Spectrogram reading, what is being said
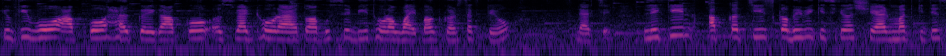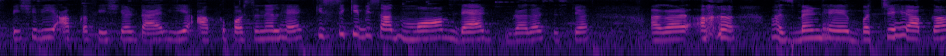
क्योंकि वो आपको हेल्प करेगा। आपको स्वेट हो रहा है तो आप उससे भी थोड़ा वाइप आउट कर सकते हो। दैट्स इट लेकिन आपका चीज़ कभी भी किसी के साथ शेयर मत कीजिए स्पेशली आपका फेशियल टाइल ये आपका पर्सनल है। किसी के भी साथ मॉम डैड ब्रदर सिस्टर अगर हस्बैंड है, बच्चे है आपका,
